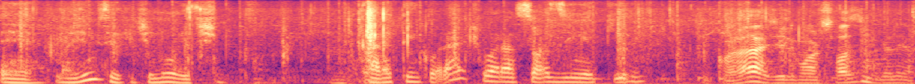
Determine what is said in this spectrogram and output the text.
É, imagina isso aqui de noite. O cara tem coragem de morar sozinho aqui, né? Tem coragem? Ele mora sozinho, galera.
